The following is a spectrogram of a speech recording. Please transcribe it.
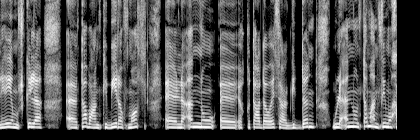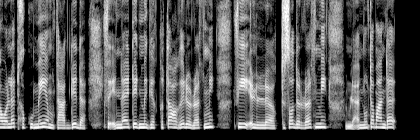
اللي هي مشكلة آه، طبعا كبيرة في مصر آه، لأنه آه، القطاع ده واسع جدا ولأنه طبعا في محاولات حكومية متعددة في إنها تدمج القطاع غير الرسمي في الاقتصاد الرسمي لأنه طبعا ده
